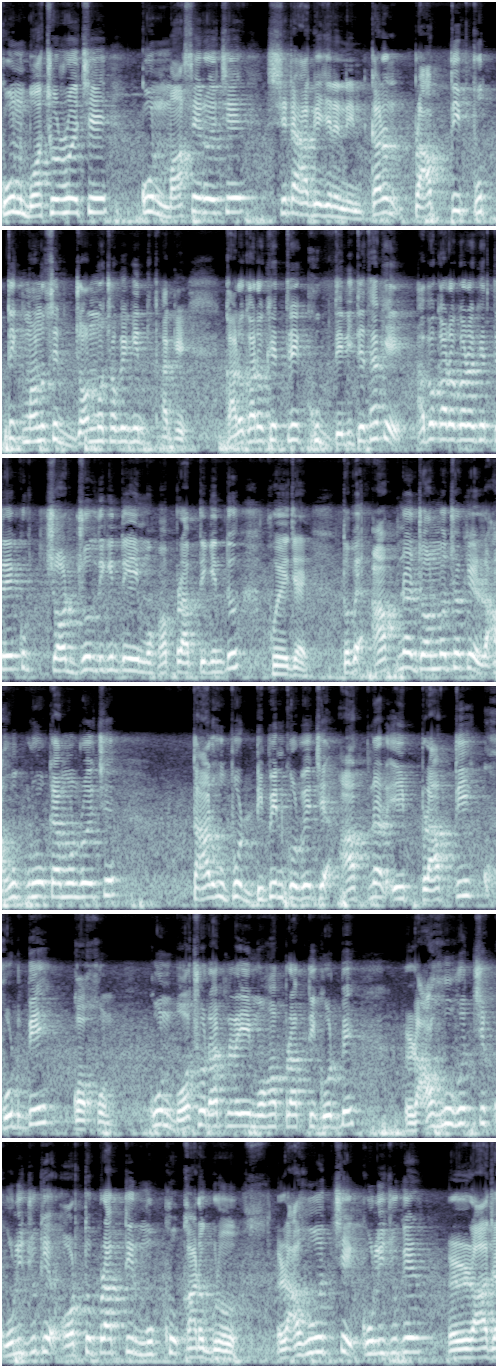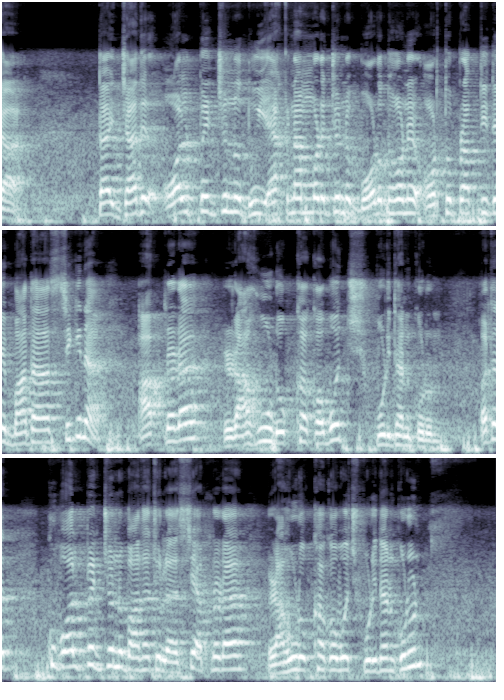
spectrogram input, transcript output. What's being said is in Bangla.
কোন বছর রয়েছে, কোন মাসে রয়েছে, সেটা আগে জেনে নিন। কারণ প্রাপ্তি প্রত্যেক মানুষের জন্মছকে কিন্তু থাকে। কারও কারও ক্ষেত্রে খুব দেরিতে থাকে, আবার কারও কারও ক্ষেত্রে খুব চটজলদি কিন্তু এই মহাপ্রাপ্তি কিন্তু হয়ে যায়। তবে আপনার জন্মছকে রাহু গ্রহ কেমন রয়েছে? তার উপর ডিপেন্ড করবে যে আপনার এই প্রাপ্তি ঘটবে কখন। কোন বছর আপনার এই মহাপ্রাপ্তি ঘটবে? রাহু হচ্ছে কলিযুগে অর্থপ্রাপ্তির মুখ্য কারক গ্রহ রাহু হচ্ছে কলিযুগের রাজা। তাই যাদের অল্পের জন্য দুই এক নম্বরের জন্য বড় ধরনের অর্থপ্রাপ্তিতে বাধা আসছে কি না আপনারা রাহু রক্ষা কবচ পরিধান করুন। অর্থাৎ খুব অল্পের জন্য বাধা চলে আসছে, আপনারা রাহু রক্ষা কবচ পরিধান করুন।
